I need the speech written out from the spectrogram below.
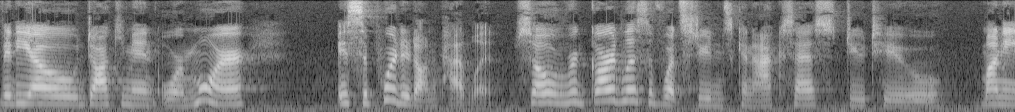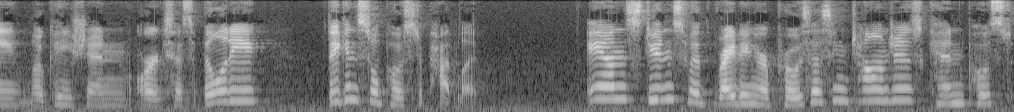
video, document, or more is supported on Padlet. So regardless of what students can access due to money, location, or accessibility, they can still post a Padlet. And students with writing or processing challenges can post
